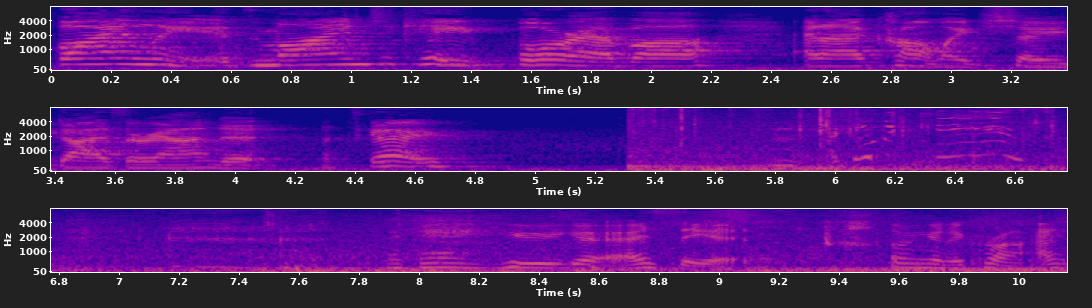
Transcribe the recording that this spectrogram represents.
Finally, it's mine to keep forever and I can't wait to show you guys around it. Let's go. I got the keys. Okay, here we go. I see it. I'm gonna cry.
